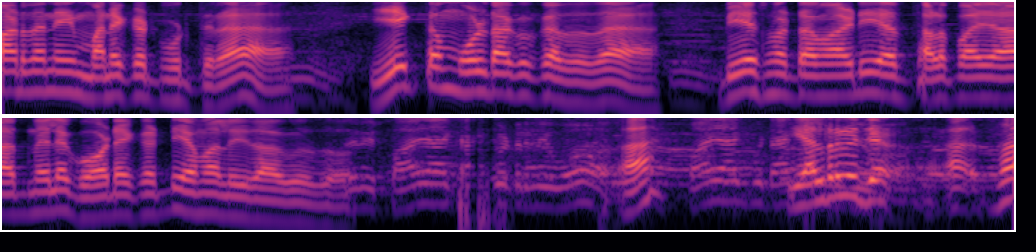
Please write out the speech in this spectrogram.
ಮಾಡ್ದಾನೆ ಮನೆ ಕಟ್ಬಿಡ್ತೀರಾ? ಏಕ್ ತಮ್ಮ ಮೋಲ್ಡ್ ಹಾಕೋಕ್ಕಾಗದ ಬೇಸ್ ಮಟ್ಟ ಮಾಡಿ ಅದು ತಳಪಾಯ ಆದ್ಮೇಲೆ ಗೋಡೆ ಕಟ್ಟಿ ಆಮೇಲೆ ಇದಾಗೋದು. ಎಲ್ರಿಗೂ ಜ ಸಾ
